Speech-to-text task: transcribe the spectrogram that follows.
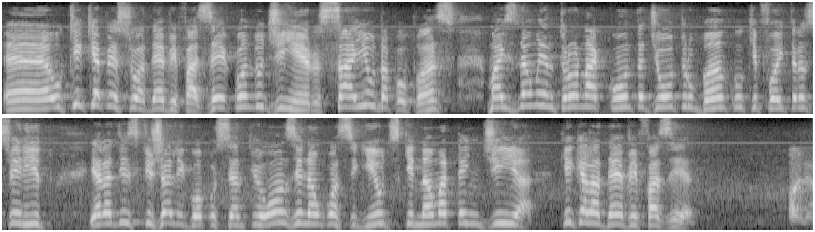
é, o que, que a pessoa deve fazer quando o dinheiro saiu da poupança, mas não entrou na conta de outro banco que foi transferido? E ela disse que já ligou para o 111 e não conseguiu, disse que não atendia. O que, que ela deve fazer? Olha,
